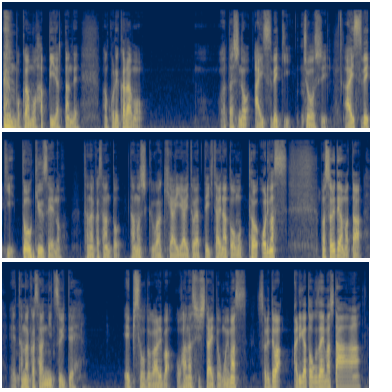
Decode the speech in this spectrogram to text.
僕はもうハッピーだったんで、まあ、これからも私の愛すべき上司、愛すべき同級生の田中さんと楽しく和気あいあいとやっていきたいなと思っております。まあ、それではまた、え田中さんについてエピソードがあればお話ししたいと思います。それではありがとうございました。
